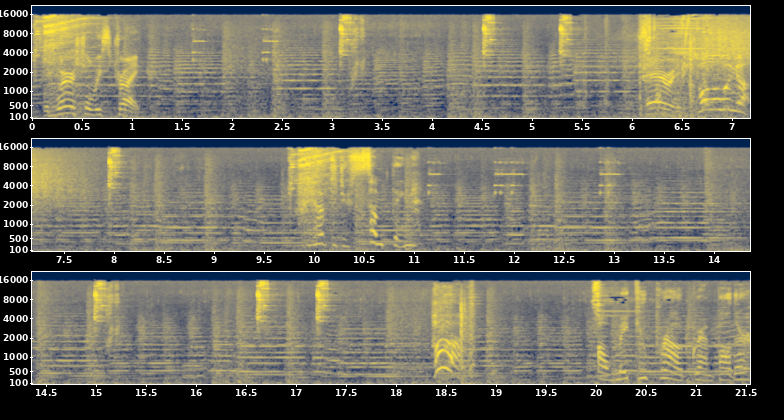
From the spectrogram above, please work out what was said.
From where shall we strike? Proud, Grandfather.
